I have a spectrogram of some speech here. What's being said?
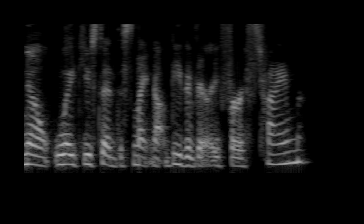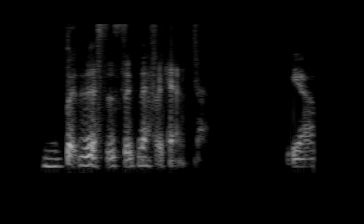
now, like you said, this might not be the very first time, mm. but this is significant. Yeah.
